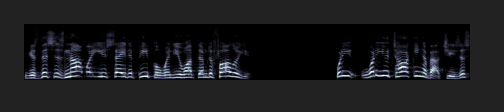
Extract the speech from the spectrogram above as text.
Because this is not what you say to people when you want them to follow you. What are you, what are you talking about, Jesus?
